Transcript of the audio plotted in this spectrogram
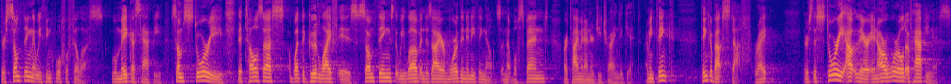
There's something that we think will fulfill us, will make us happy, some story that tells us what the good life is, some things that we love and desire more than anything else, and that we'll spend our time and energy trying to get. I mean, think, think about stuff, right? There's this story out there in our world of happiness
